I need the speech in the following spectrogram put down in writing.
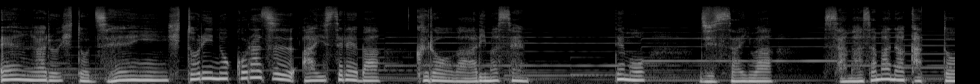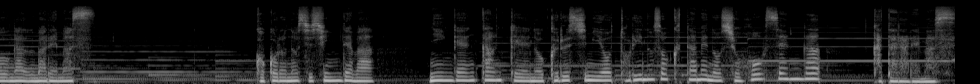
縁ある人全員一人残らず愛せれば苦労はありません。でも実際はさまざまな葛藤が生まれます。心の指針では人間関係の苦しみを取り除くための処方箋が語られます。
